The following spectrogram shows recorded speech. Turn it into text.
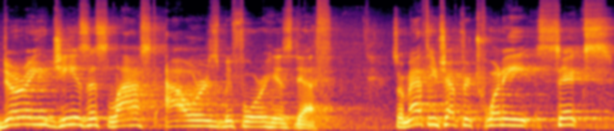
during Jesus' last hours before his death? So, Matthew chapter 26,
